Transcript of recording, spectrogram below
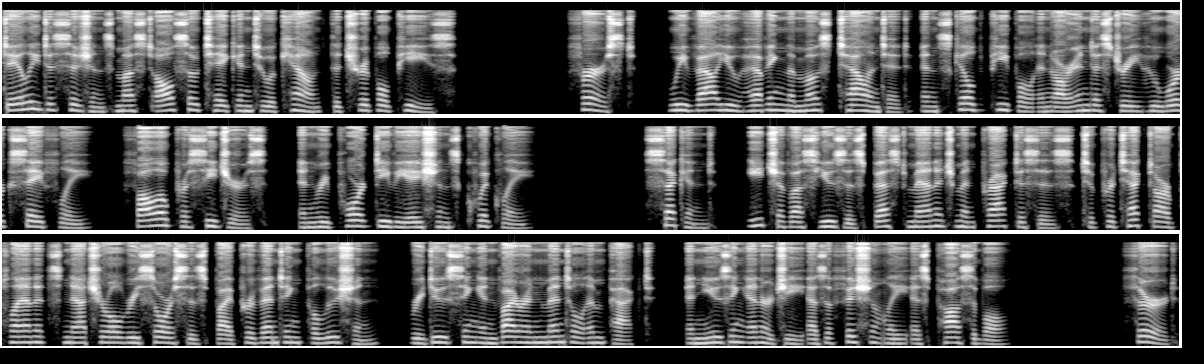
Daily decisions must also take into account the triple Ps. First, we value having the most talented and skilled people in our industry who work safely, follow procedures, and report deviations quickly. Second, each of us uses best management practices to protect our planet's natural resources by preventing pollution, reducing environmental impact, and using energy as efficiently as possible. Third,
